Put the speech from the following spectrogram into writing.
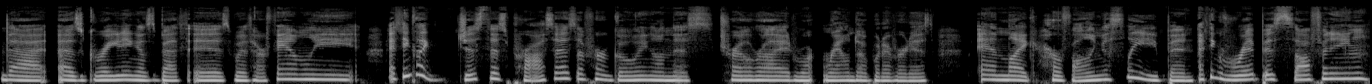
that as grating as Beth is with her family, I think like just this process of her going on this trail ride, roundup, whatever it is, and like her falling asleep. And I think Rip is softening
